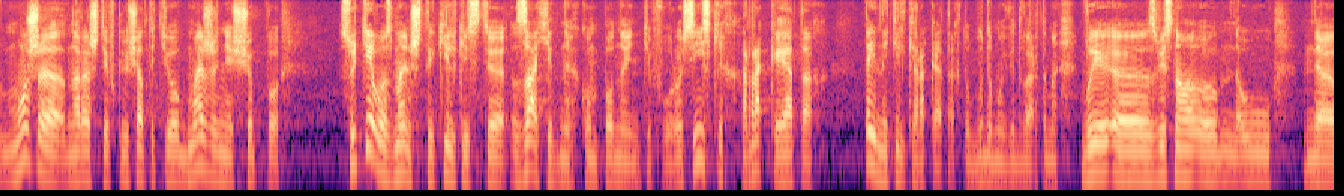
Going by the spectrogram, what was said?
може нарешті включати ті обмеження, щоб суттєво зменшити кількість е, західних компонентів у російських ракетах. Та й не тільки ракетах, то будемо відвертими. Ви, е, звісно, е, у е,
